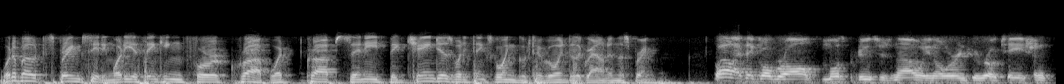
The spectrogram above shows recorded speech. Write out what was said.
What about spring seeding? What are you thinking for crop? What crops? Any big changes? What do you think is going to go into the ground in the spring? Well, I think overall, most producers now, you know, we're into rotation.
